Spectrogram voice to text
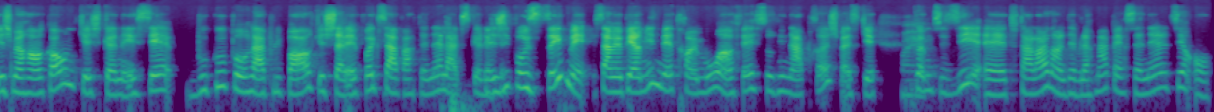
que je me rends compte que je connaissais beaucoup pour la plupart, que je ne savais pas que ça appartenait à la psychologie positive, mais ça m'a permis de mettre un mot, en fait, sur une approche parce que, comme tu dis euh, tout à l'heure, dans le développement personnel, tu sais, on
